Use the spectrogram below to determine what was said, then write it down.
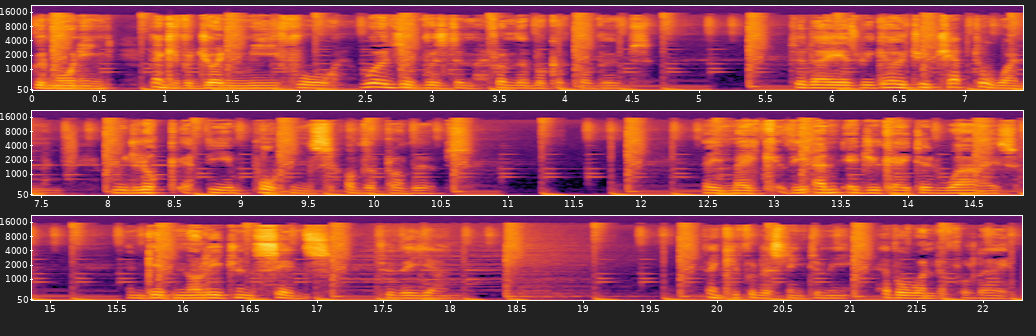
Good morning. Thank you for joining me for words of wisdom from the book of Proverbs. Today, as we go to chapter 1, we look at the importance of the Proverbs. They make the uneducated wise and give knowledge and sense to the young. Thank you for listening to me. Have a wonderful day.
